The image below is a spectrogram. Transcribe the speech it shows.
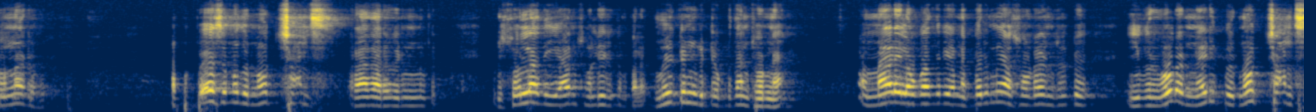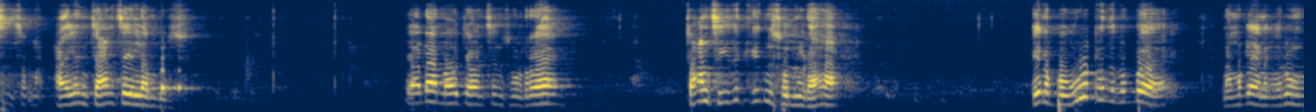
சொன்னார் அவர். அப்போ பேசும்போது நோ சான்ஸ் ராதா ராதாரவின்னு இப்படி சொல்லாதையான்னு சொல்லியிருக்கேன் பல. மில்டன் கிட்ட இப்படி தான் சொன்னேன் மேடையில் உட்காந்துட்டு என்னை பெருமையாக சொல்கிறேன்னு சொல்லிட்டு இவரோட நடிப்பு நோ சான்ஸ்ன்னு சொன்னான். அதெல்லாம் சான்ஸே இல்லாமல் போயிடுச்சு. ஏன்டா நோ சான்ஸ்ன்னு சொல்கிற சான்ஸ் இருக்குன்னு சொல்லுடா. ஏன்னா இப்போ உருட்டுறது ரொம்ப நமக்குலாம் எனக்கு வெறும்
